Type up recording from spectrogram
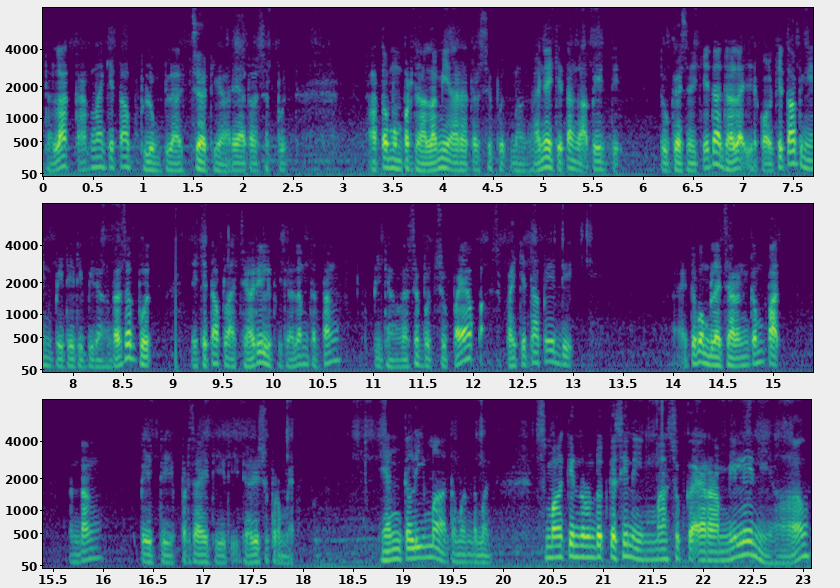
adalah karena kita belum belajar di area tersebut atau memperdalami area tersebut. Makanya kita nggak pede. Tugasnya kita adalah ya kalau kita ingin pede di bidang tersebut ya kita pelajari lebih dalam tentang bidang tersebut. Supaya apa? Supaya kita pede. Nah, itu pembelajaran keempat tentang pede percaya diri dari Superman. Yang kelima teman-teman semakin runtut ke sini masuk ke era milenial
